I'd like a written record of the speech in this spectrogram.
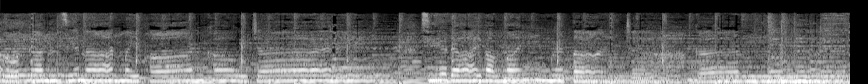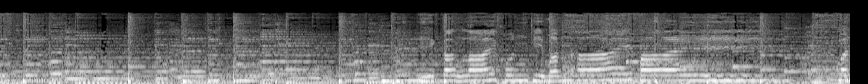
โปรดกันเสียนานไม่ผ่านเข้าใจ สียดายบ้างไหมเมื่อตายจากกันอีกตั้งหลายคนที่มันหายไป มัน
